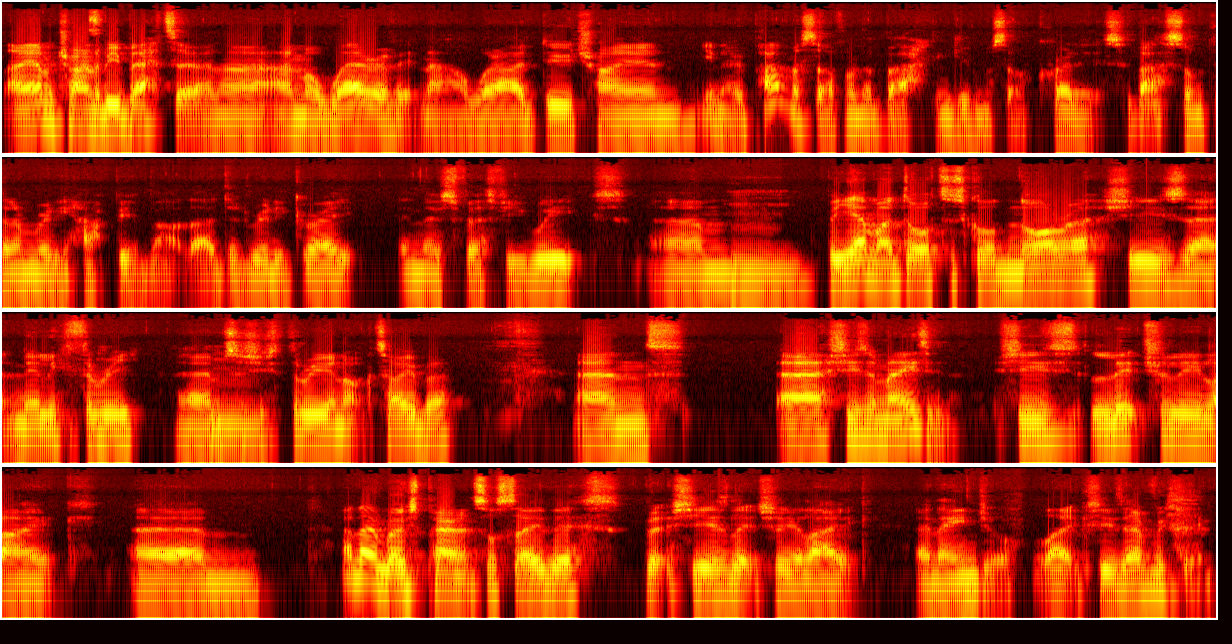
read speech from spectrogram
I am trying to be better, and I, I'm aware of it now, where I do try and you know pat myself on the back and give myself credit. So that's something I'm really happy about. That I did really great in those first few weeks. Um, But yeah, my daughter's called Nora. She's uh, nearly three, um, so she's three in October, and uh, she's amazing. She's literally like um, I know most parents will say this, but she is literally like an angel. Like she's everything.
